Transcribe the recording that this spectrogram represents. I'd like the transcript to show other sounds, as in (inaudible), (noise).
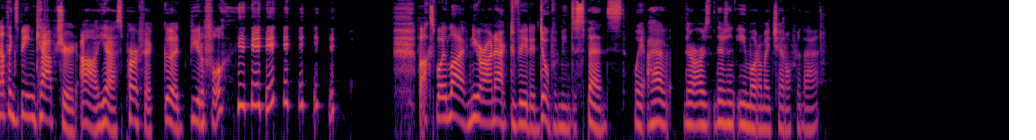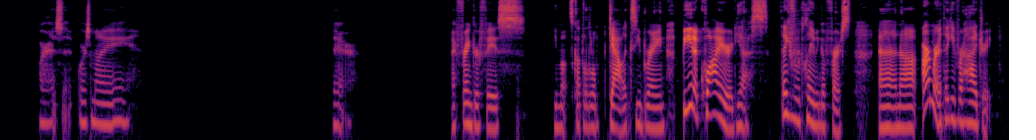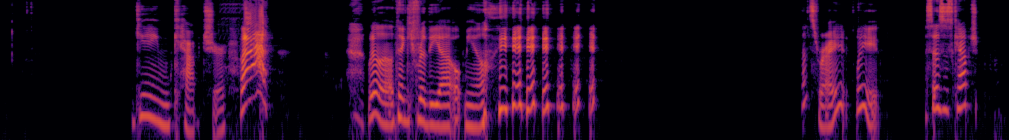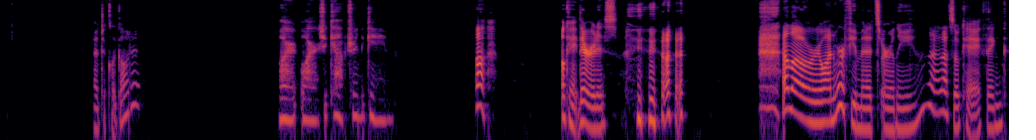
Nothing's being captured. Ah, yes, perfect, good, beautiful. (laughs) Foxboy Live, neuron activated, dopamine dispensed. Wait, I have there are there's an emote on my channel for that. Where is it? Where's my there? My Franker face emote's got the little galaxy brain. Being acquired, yes. Thank you for claiming it first. And uh armor, thank you for hydrate. Game capture. Ah! Willow, thank you for the uh, oatmeal. (laughs) That's right. Wait. It says it's capture. I had to click on it. Why, why aren't you capturing the game? Ah! Okay, there it is. (laughs) Hello, everyone. We're a few minutes early. That's okay, I think.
